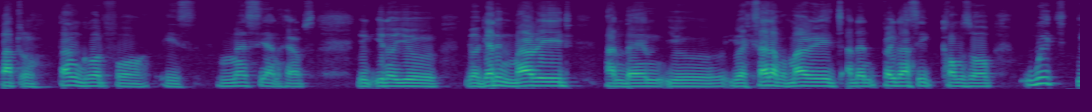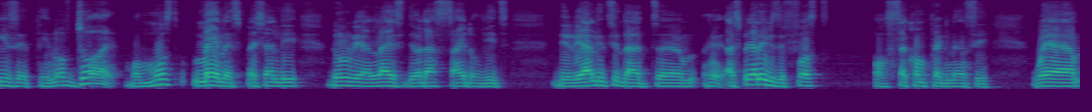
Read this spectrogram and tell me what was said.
battle. Thank God for His mercy and helps. You, you know, you you are getting married, and then you you're excited about marriage, and then pregnancy comes up, which is a thing of joy. But most men, especially, don't realize the other side of it. The reality that, um, especially if it's the first or second pregnancy, where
